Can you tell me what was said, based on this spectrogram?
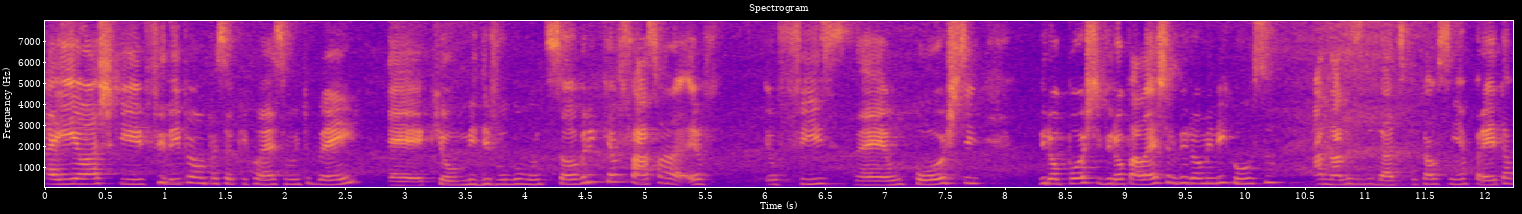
Aí eu acho que Felipe é uma pessoa que conhece muito bem, é, que eu me divulgo muito sobre, que eu faço, eu, eu fiz né, um post Virou post, virou palestra, virou mini curso, análise de dados por Calcinha Preta,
